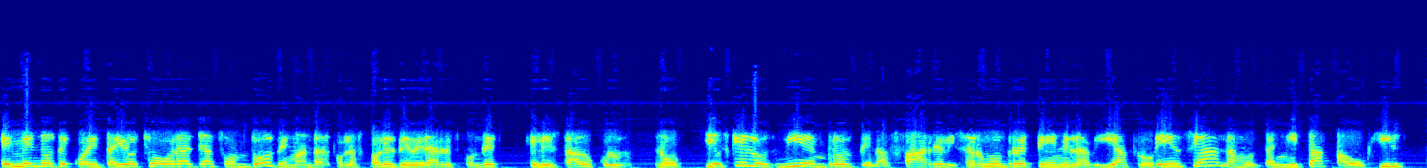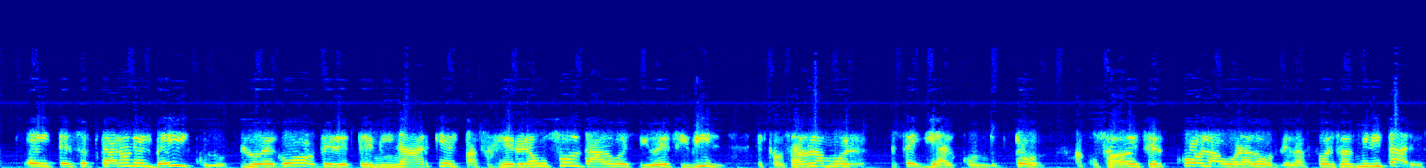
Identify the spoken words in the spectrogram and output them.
En menos de 48 horas ya son dos demandas por las cuales deberá responder el Estado colombiano. Y es que los miembros de las FARC realizaron un retén en la vía Florencia, La Montañita, Paujil e interceptaron el vehículo. Luego de determinar que el pasajero era un soldado vestido de civil, le causaron la muerte y al conductor, acusado de ser colaborador de las fuerzas militares.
